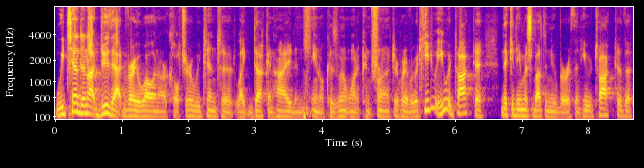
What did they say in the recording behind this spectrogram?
We tend to not do that very well in our culture. We tend to like duck and hide and, you know, because we don't want to confront or whatever. But he, he would talk to Nicodemus about the new birth, and he would talk to the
